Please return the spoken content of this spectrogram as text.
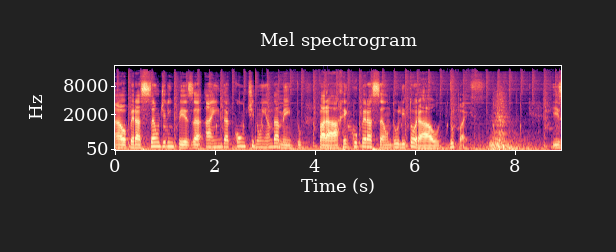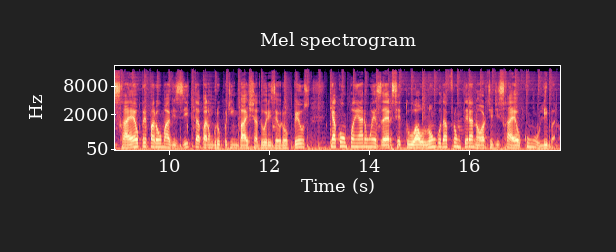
a operação de limpeza ainda continua em andamento para a recuperação do litoral do país. Israel preparou uma visita para um grupo de embaixadores europeus que acompanharam o exército ao longo da fronteira norte de Israel com o Líbano.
